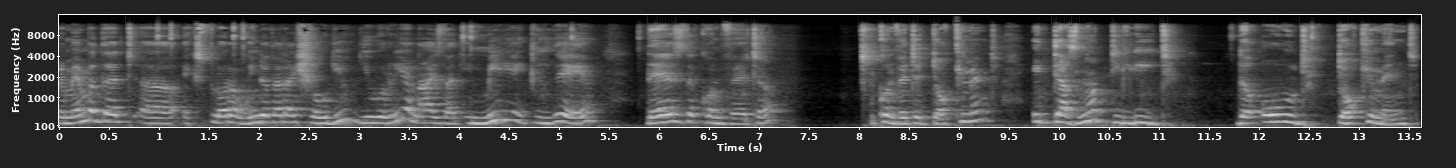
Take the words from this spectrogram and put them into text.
remember that uh, Explorer window that I showed you? You will realize that immediately there, there's the converter, converted document. It does not delete the old document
